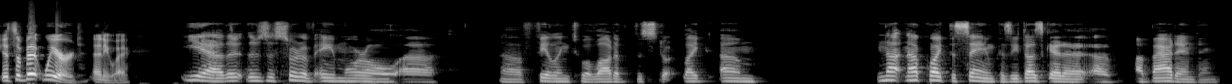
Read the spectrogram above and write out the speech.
it's a bit weird, anyway. Yeah, there, there's a sort of amoral uh, uh, feeling to a lot of the story. Like, um, not not quite the same because he does get a, a, a bad ending.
